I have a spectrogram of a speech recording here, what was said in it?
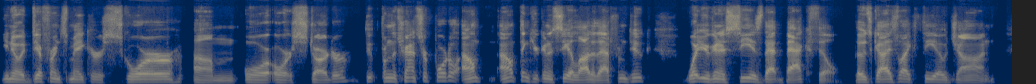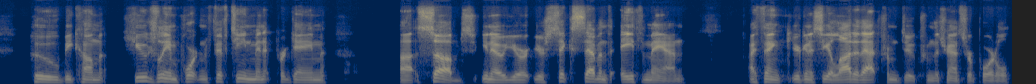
you know, a difference maker, scorer, um, or or starter from the transfer portal. I don't I don't think you're going to see a lot of that from Duke. What you're going to see is that backfill. Those guys like Theo John, who become hugely important 15 minute per game uh, subs. You know, your your sixth, seventh, eighth man. I think you're going to see a lot of that from Duke from the transfer portal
